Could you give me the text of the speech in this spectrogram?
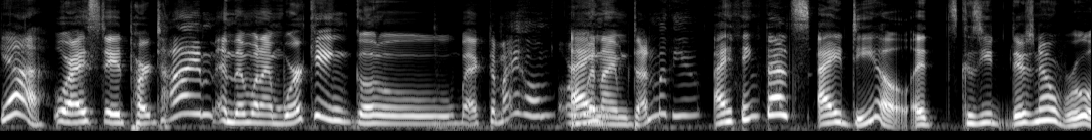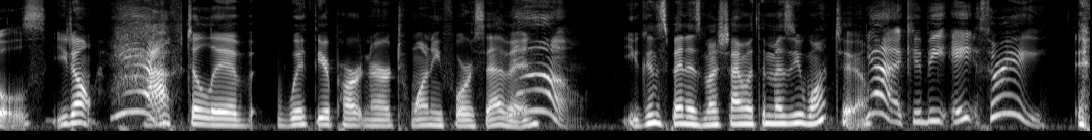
yeah. where I stayed part time, and then when I'm working, go back to my home, or I- when I'm done with you. I think that's ideal. It's because you there's no rules. You don't have to live with your partner twenty four seven. No, You can spend as much time with them as you want to. yeah, it could be eight three.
